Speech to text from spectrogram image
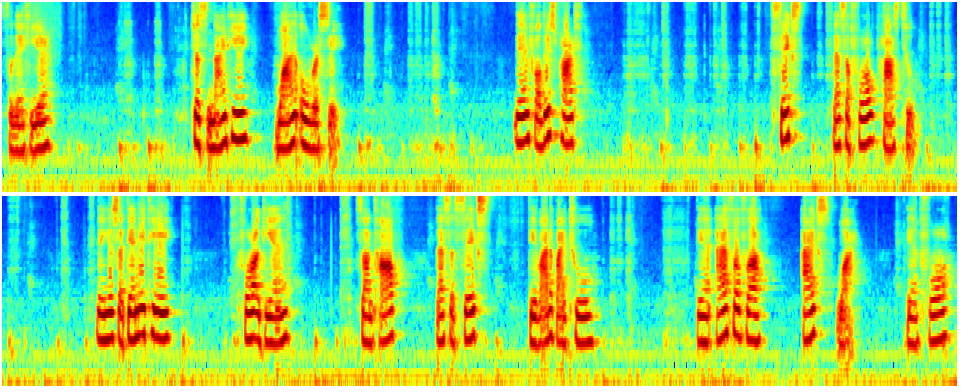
So they're here, just 91 over 3. Then for this part, 6, that's a 4 plus 2. Then use identity 4 again. So on top, that's a 6 divided by 2, then f of uh, x, y, then 4,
